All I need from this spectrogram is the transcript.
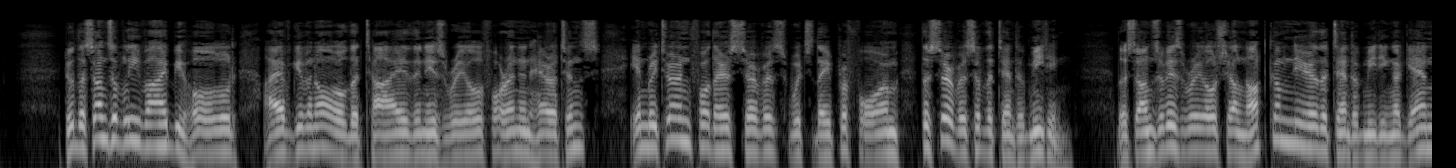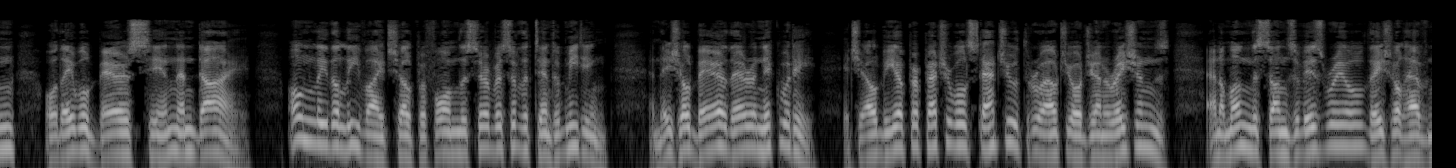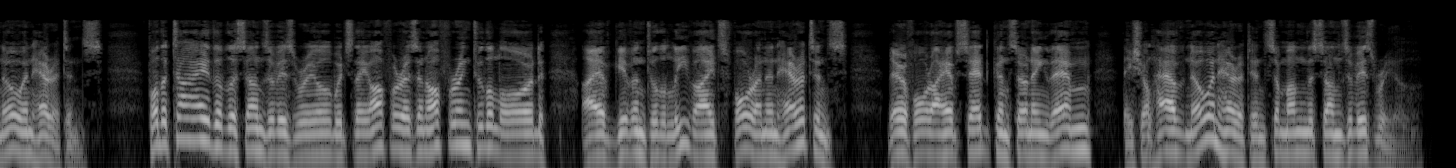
To the sons of Levi, behold, I have given all the tithe in Israel for an inheritance, in return for their service which they perform, the service of the tent of meeting. The sons of Israel shall not come near the tent of meeting again, or they will bear sin and die. Only the Levites shall perform the service of the tent of meeting, and they shall bear their iniquity, it shall be a perpetual statute throughout your generations, and among the sons of Israel they shall have no inheritance. For the tithe of the sons of Israel, which they offer as an offering to the Lord, I have given to the Levites for an inheritance. Therefore I have said concerning them, They shall have no inheritance among the sons of Israel.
